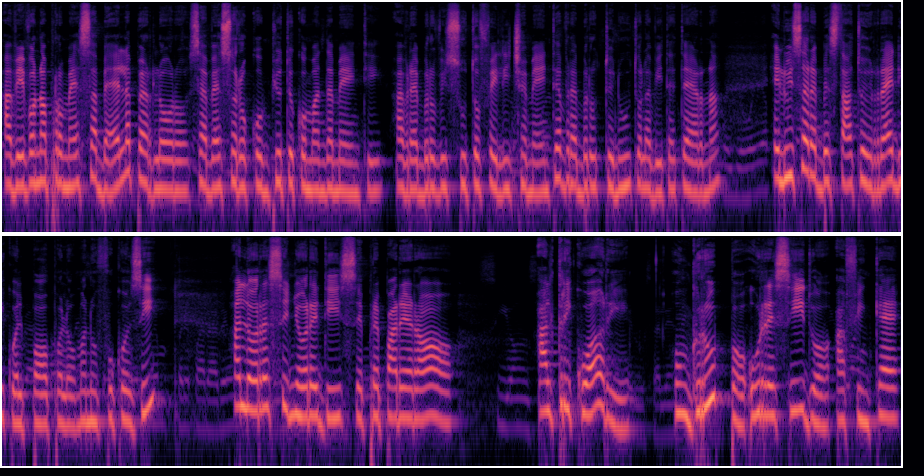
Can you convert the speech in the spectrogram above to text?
aveva una promessa bella per loro. Se avessero compiuto i comandamenti, avrebbero vissuto felicemente, avrebbero ottenuto la vita eterna e lui sarebbe stato il re di quel popolo, ma non fu così allora il Signore disse, preparerò altri cuori, un gruppo, un residuo affinché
